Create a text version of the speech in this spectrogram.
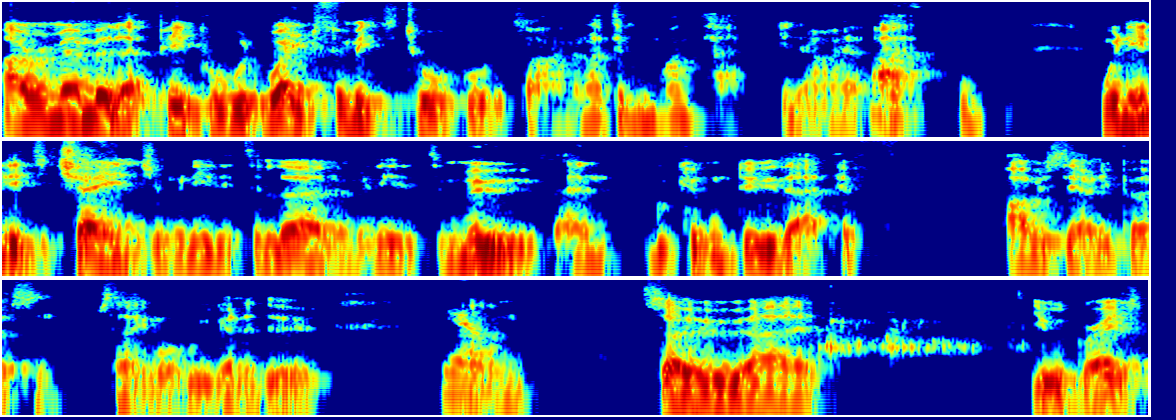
I remember that people would wait for me to talk all the time, and I didn't want that. You know, I, I, we needed to change and we needed to learn and we needed to move, and we couldn't do that if I was the only person saying what we were going to do. Yeah. Um, so uh, you were great.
